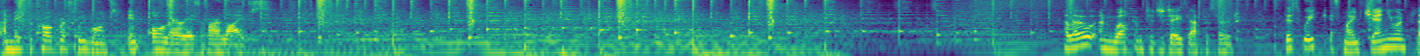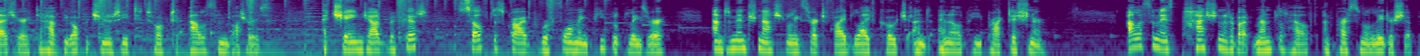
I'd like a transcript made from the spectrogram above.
and make the progress we want in all areas of our lives. Hello, and welcome to today's episode. This week, it's my genuine pleasure to have the opportunity to talk to Alison Butters, a change advocate, self described reforming people pleaser, and an internationally certified life coach and NLP practitioner. Alison is passionate about mental health and personal leadership,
